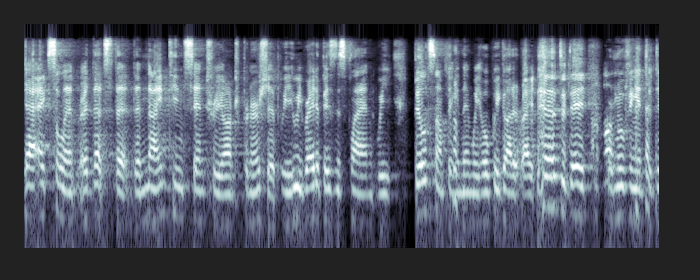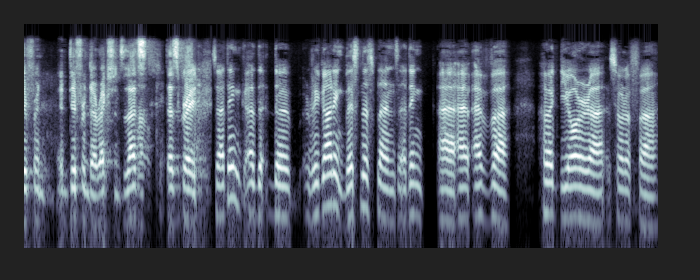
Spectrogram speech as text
Yeah, excellent. Right, that's the, the 19th century entrepreneurship. We, we write a business plan, we build something, and then we hope we got it right. Today, we're moving into different in different directions. So that's okay. that's great. So I think uh, the, the regarding business plans, I think uh, I, have uh, heard your uh, sort of uh,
